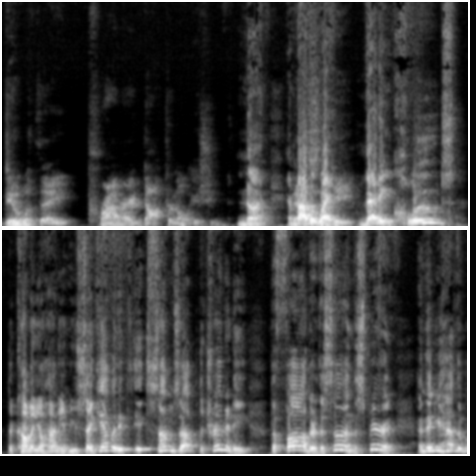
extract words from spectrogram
deal with a primary doctrinal issue? None. And That's by the the way, key. that includes the Comma Johanneum. You say, yeah, but it, it sums up the Trinity, the Father, the Son, the Spirit. And then you have the But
